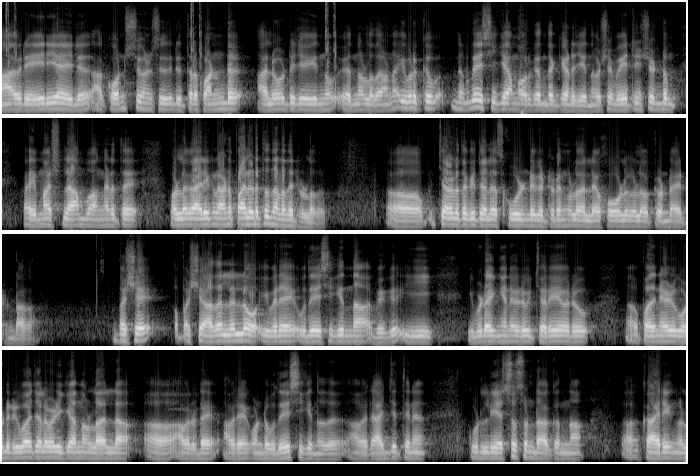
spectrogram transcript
ആ ഒരു ഏരിയയിൽ ആ കോൺസ്റ്റിറ്റ്യുവൻസിയിൽ ഇത്ര ഫണ്ട് അലോട്ട് ചെയ്യുന്നു എന്നുള്ളതാണ് ഇവർക്ക് നിർദ്ദേശിക്കാം അവർക്ക് എന്തൊക്കെയാണ് ചെയ്യുന്നത്. പക്ഷേ വെയിറ്റിംഗ് ഷെഡും ഹൈമാഷ് ലാമ്പും അങ്ങനത്തെ ഉള്ള കാര്യങ്ങളാണ് പലയിടത്തും നടന്നിട്ടുള്ളത്. ചിലയിടത്തൊക്കെ ചില സ്കൂളിന്റെ കെട്ടിടങ്ങളോ അല്ലെ ഹോളുകളോ ഒക്കെ ഉണ്ടായിട്ടുണ്ടാകാം. പക്ഷേ പക്ഷേ അതല്ലല്ലോ ഇവരെ ഉദ്ദേശിക്കുന്ന ഈ ഇവിടെ ഇങ്ങനെ ഒരു ചെറിയൊരു പതിനേഴ് കോടി രൂപ ചെലവഴിക്കുക എന്നുള്ളതല്ല അവരുടെ അവരെ കൊണ്ട് ഉദ്ദേശിക്കുന്നത്. രാജ്യത്തിന് കൂടുതൽ യശസ്സുണ്ടാക്കുന്ന കാര്യങ്ങൾ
